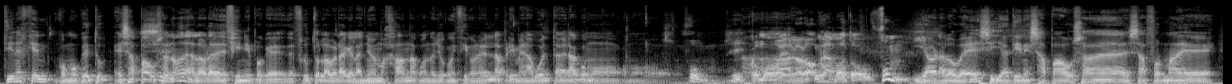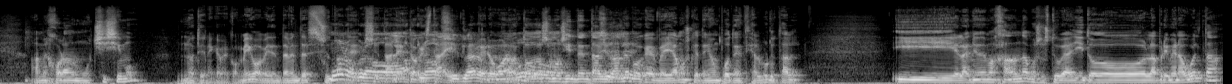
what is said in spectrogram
Tienes que, como que tú, esa pausa, ¿no? A la hora de definir, porque de frutos, la verdad, que el año de Majadahonda, cuando yo coincidí con él, la primera vuelta era como. como Fum, sí. Como lo una moto. ¡Fum! Y ahora lo ves y ya tiene esa pausa, esa forma de. Ha mejorado muchísimo. No tiene que ver conmigo, evidentemente es su, Bueno, tale- pero- su talento que no, está ahí. sí, claro, pero pero bueno, algo- todos hemos intentado ayudarle porque veíamos que tenía un potencial brutal. Y el año de Majadahonda, pues estuve allí toda la primera vuelta.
